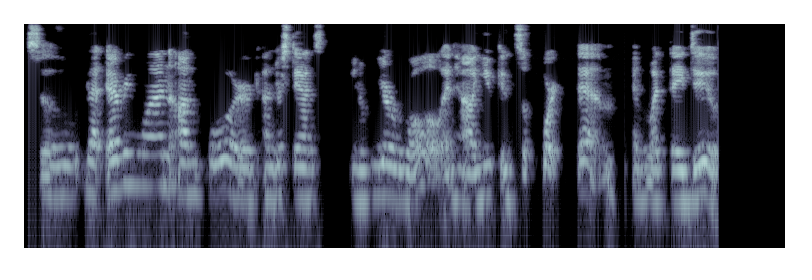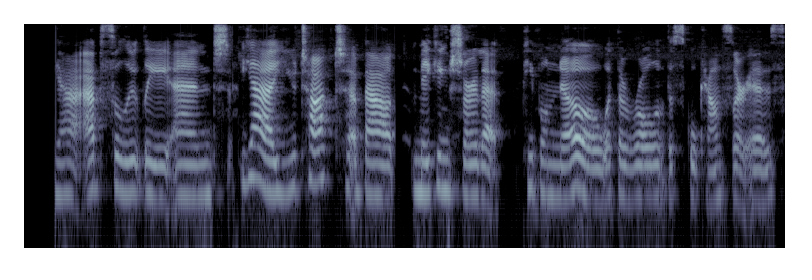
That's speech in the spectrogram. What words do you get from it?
so that everyone on board understands you know your role and how you can support them and what they do yeah absolutely and yeah you talked about making sure that people know what the role of the school counselor is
